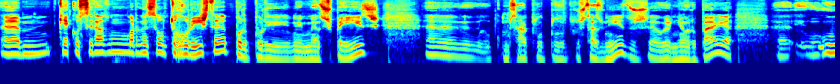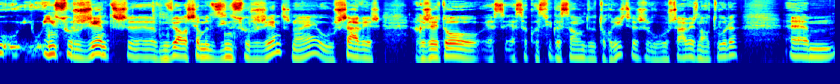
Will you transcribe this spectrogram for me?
um, que é considerado uma organização terrorista por, por imensos países, uh, começar pelo, pelo, pelos Estados Unidos, a União Europeia, uh, o, insurgentes, a Venezuela chama-lhes insurgentes, não é? O Chávez rejeitou essa, essa, classificação de terroristas, o Chávez na altura. Um,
